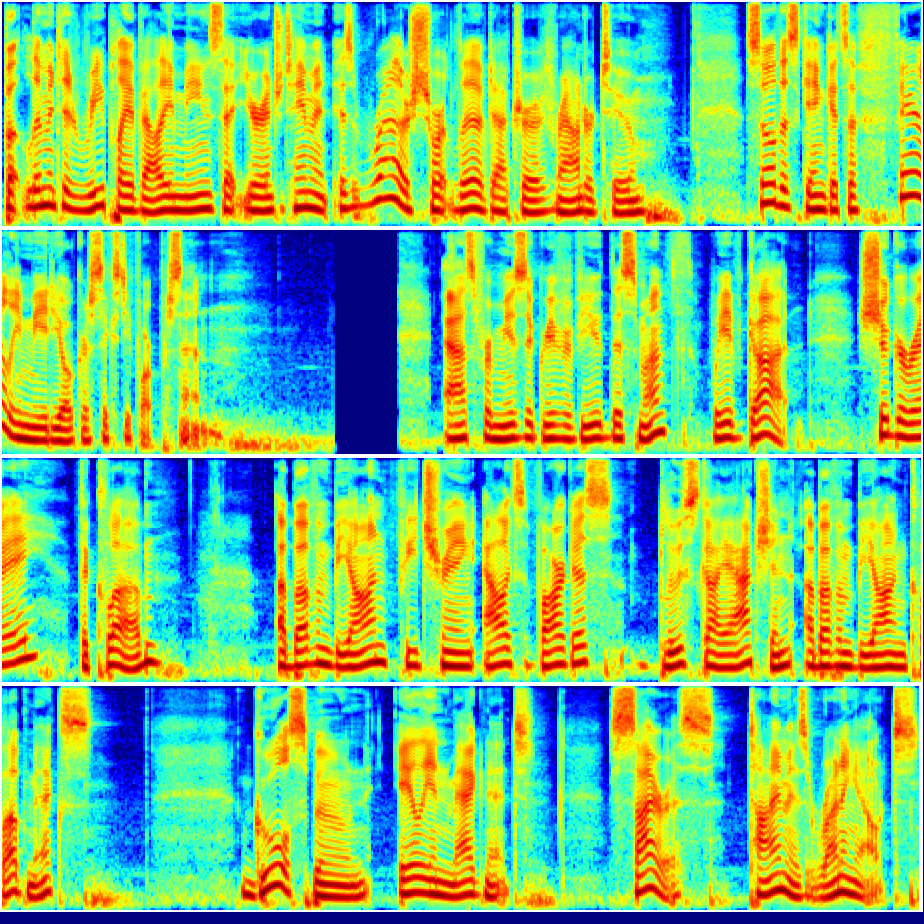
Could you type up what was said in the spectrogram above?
but limited replay value means that your entertainment is rather short lived after a round or two. So this game gets a fairly mediocre 64%. As for music we've reviewed this month, we've got Sugar Ray, The Club, Above and Beyond featuring Alex Vargas, Blue Sky Action, Above and Beyond Club Mix, Ghoul Spoon, Alien Magnet, Cyrus, Time is Running Out,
